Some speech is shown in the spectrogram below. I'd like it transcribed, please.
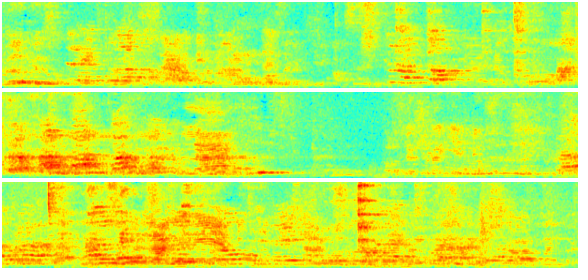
如果我们下地方，我们是出来了不？来，我这个也就是，那个也没听明白，我们说问题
